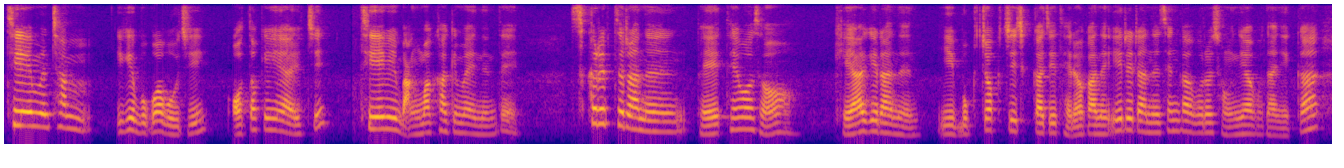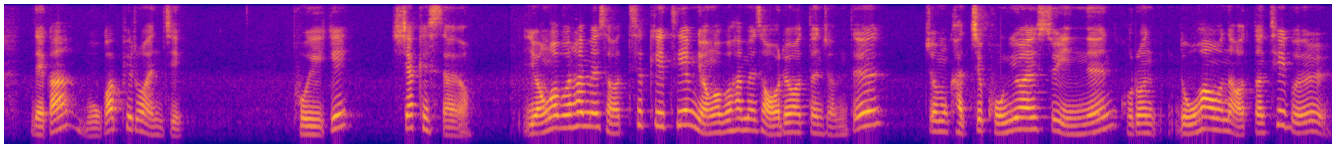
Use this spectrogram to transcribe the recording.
TM은 참 이게 뭐가 뭐지? 어떻게 해야 할지? TM이 막막하기만 했는데 스크립트라는 배에 태워서 계약이라는 이 목적지까지 데려가는 일이라는 생각으로 정리하고 나니까 내가 뭐가 필요한지 보이기 시작했어요. 영업을 하면서 특히 TM 영업을 하면서 어려웠던 점들 좀 같이 공유할 수 있는 그런 노하우나 어떤 팁을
